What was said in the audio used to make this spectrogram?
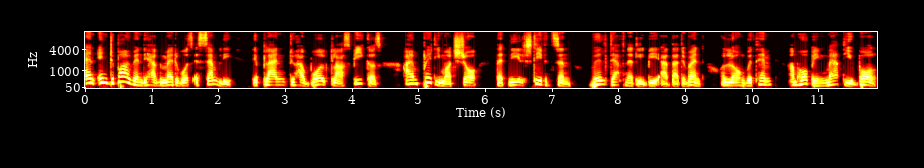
And in Dubai, when they have the Metaverse Assembly, they're planning to have world class speakers. I am pretty much sure that Neal Stephenson will definitely be at that event. Along with him, I'm hoping Matthew Ball,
